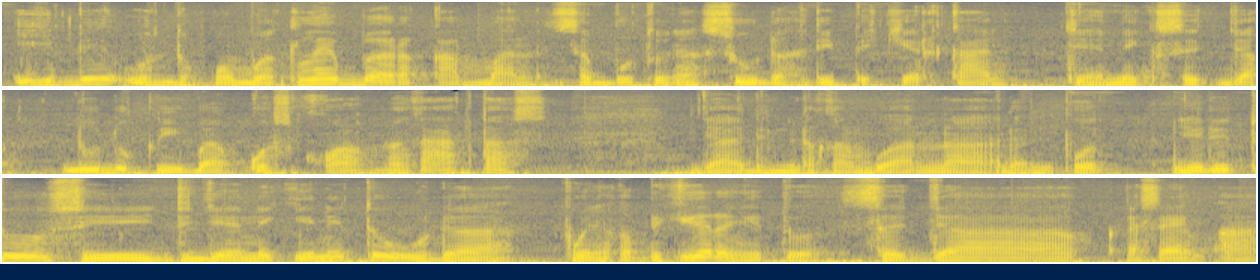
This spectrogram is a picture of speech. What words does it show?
ide untuk membuat label rekaman sebetulnya sudah dipikirkan Jenik sejak duduk di bangku sekolah menengah atas. Jadi rekan Buana dan Put. Jadi tuh si Jenik ini tuh udah punya kepikiran gitu sejak SMA.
